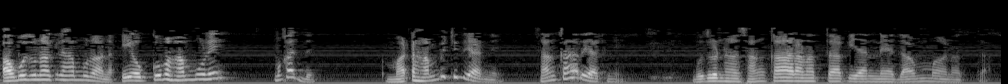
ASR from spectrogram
අවබෝධ වුණා කියලා හම්බුණා නම් ඒ ඔක්කොම හම්බුනේ මොකද්ද? මට හම්බෙච්ච දෙයක් නේ. සංඛාරයක් නේ. බුදුරණන් සංඛාර අනත්තා කියන්නේ ධම්මානත්තා.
